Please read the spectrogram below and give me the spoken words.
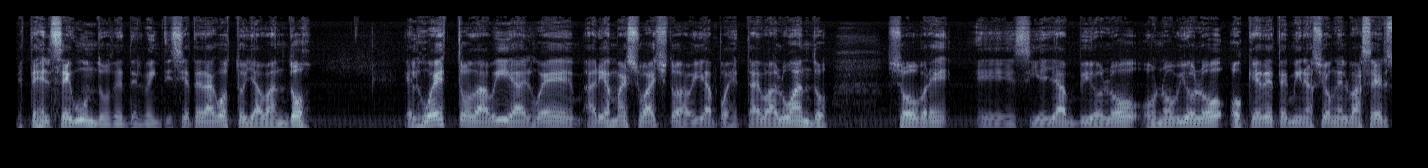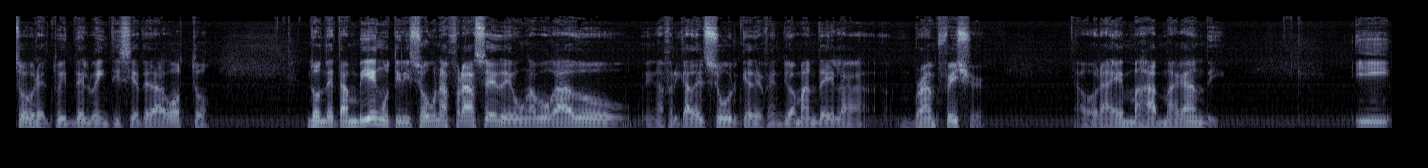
Este es el segundo, desde el 27 de agosto ya van dos. El juez todavía, el juez Arias Marswatch todavía pues está evaluando sobre eh, si ella violó o no violó o qué determinación él va a hacer sobre el tuit del 27 de agosto, donde también utilizó una frase de un abogado en África del Sur que defendió a Mandela Bram Fisher. Ahora es Mahatma Gandhi. Y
